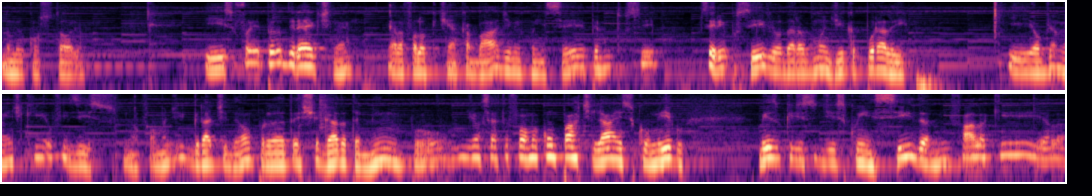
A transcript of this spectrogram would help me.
no meu consultório. E isso foi pelo direct, né? Ela falou que tinha acabado de me conhecer e perguntou se seria possível dar alguma dica por ali. E obviamente que eu fiz isso, uma forma de gratidão por ela ter chegado até mim, por de uma certa forma compartilhar isso comigo, mesmo que desconhecida, me fala que ela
